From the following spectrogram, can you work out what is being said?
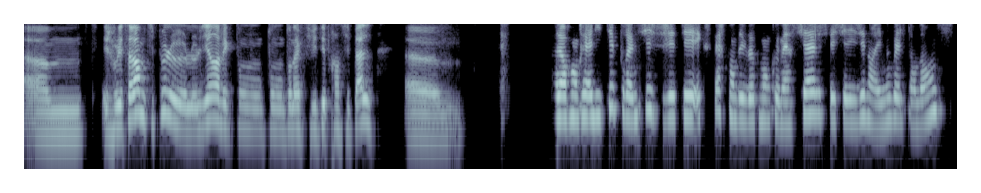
Euh, et je voulais savoir un petit peu le, lien avec ton, ton, activité principale. Euh, Alors en réalité, pour M6, j'étais experte en développement commercial spécialisée dans les nouvelles tendances.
